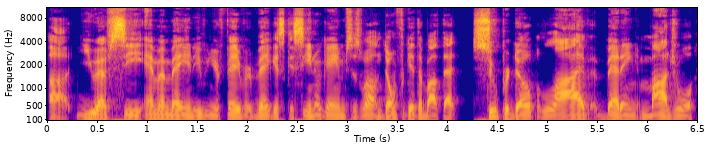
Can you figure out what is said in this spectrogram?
uh, UFC, MMA, and even your favorite Vegas casino games as well. And don't forget about that super dope live betting module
